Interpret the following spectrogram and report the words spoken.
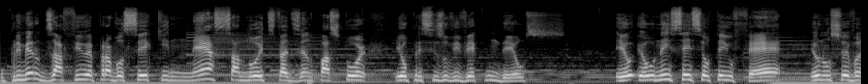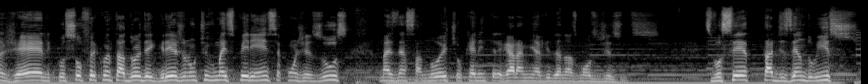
O primeiro desafio é para você que nessa noite está dizendo, pastor, eu preciso viver com Deus. eu, eu nem sei se eu tenho fé, eu não sou evangélico, eu sou frequentador da igreja, eu não tive uma experiência com Jesus, mas nessa noite eu quero entregar a minha vida nas mãos de Jesus. Se você está dizendo isso,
